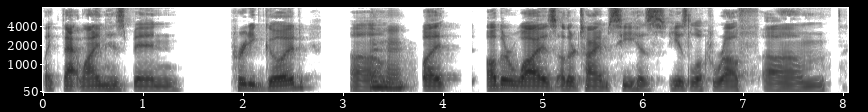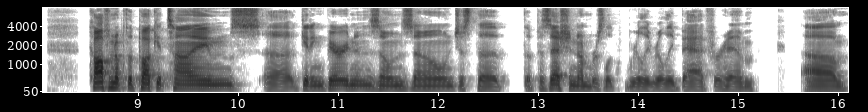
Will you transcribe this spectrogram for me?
like that line has been pretty good. Um, Mhm. But otherwise, other times he has he has looked rough. Um, coughing up the puck at times, uh, getting buried in his own zone. Just the the possession numbers look really really bad for him. Um,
